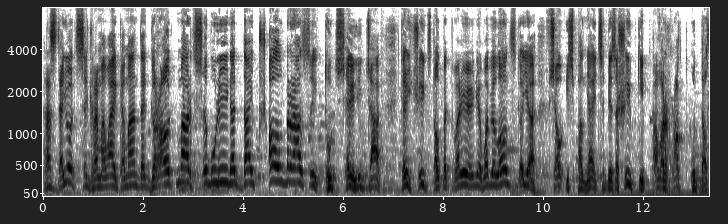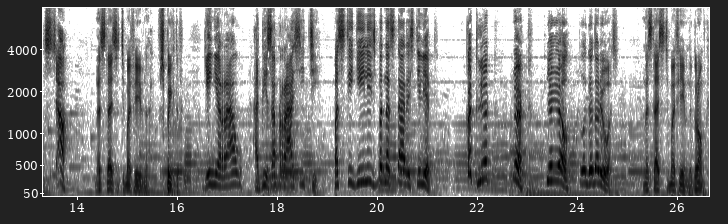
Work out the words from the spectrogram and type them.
раздается громовая команда «Грот Марсабулин, отдай пшел, брасы!» Тут все летят, кричит столпотворение вавилонское, все исполняется без ошибки, поворот удался. Настасья Тимофеевна, вспыхнув. «Генерал, обезобразите!» Постыдились бы на старости лет. Котлет? Нет, не ел. Благодарю вас. Настасья Тимофеевна громко.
